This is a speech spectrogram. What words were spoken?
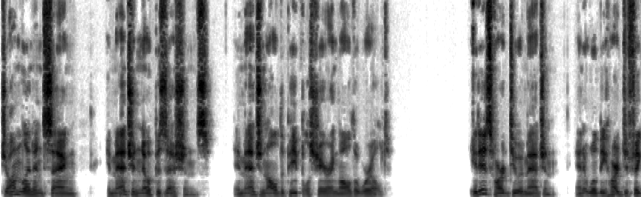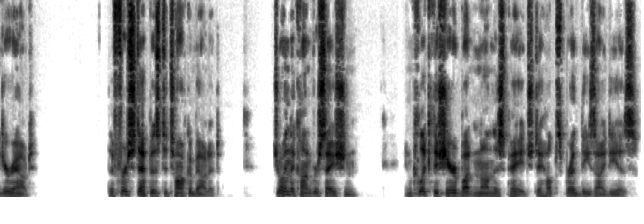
John Lennon sang, Imagine no possessions. Imagine all the people sharing all the world. It is hard to imagine, and it will be hard to figure out. The first step is to talk about it. Join the conversation, and click the share button on this page to help spread these ideas.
